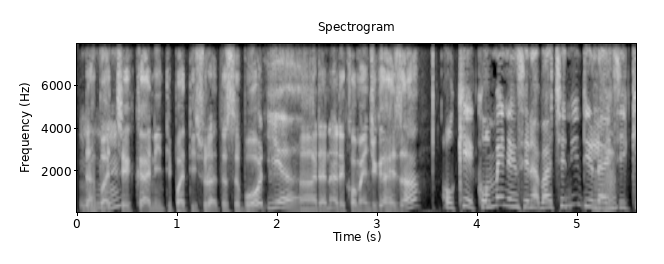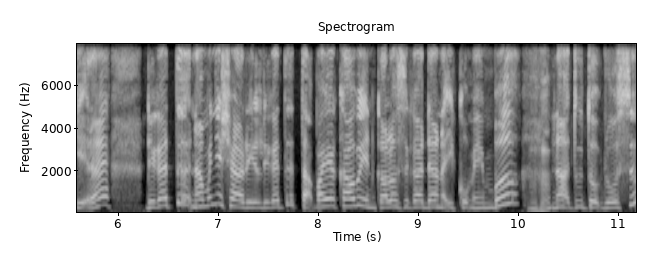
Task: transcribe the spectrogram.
dah bacakan intipati surat tersebut. Mhm. Ya. Uh, dan ada komen juga Haiza? Okey, komen yang saya nak baca ni dia lain sikit eh. Dia kata namanya Syaril, dia kata tak payah kahwin kalau sekadar nak ikut member, nak tutup dosa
